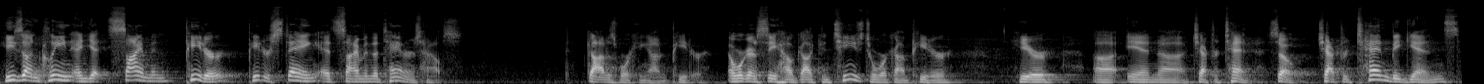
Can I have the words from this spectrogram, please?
he's unclean, and yet Simon, Peter, Peter's staying at Simon the tanner's house. God is working on Peter. And we're going to see how God continues to work on Peter here uh, in uh, chapter 10. So, chapter 10 begins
